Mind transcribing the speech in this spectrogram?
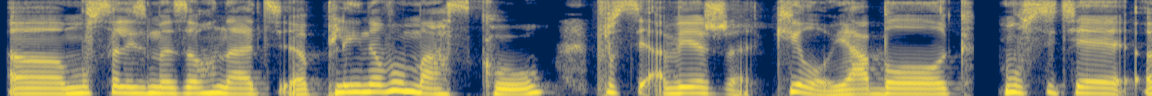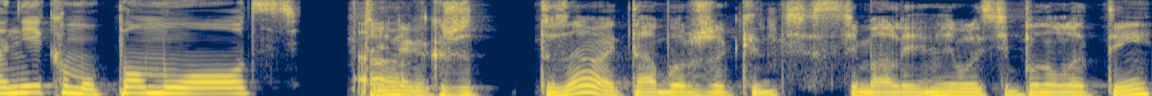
Uh, museli sme zohnať uh, plynovú masku, proste a vieš, že kilo jablk, musíte uh, niekomu pomôcť. To je inak akože to je zaujímavý tábor, že keď ste mali, neboli ste plnoletí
